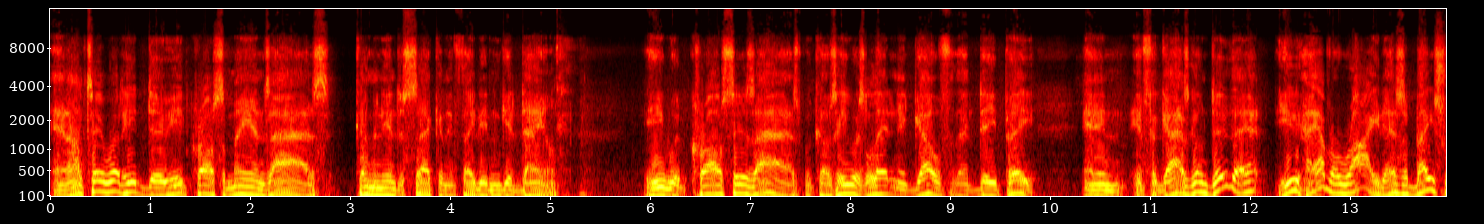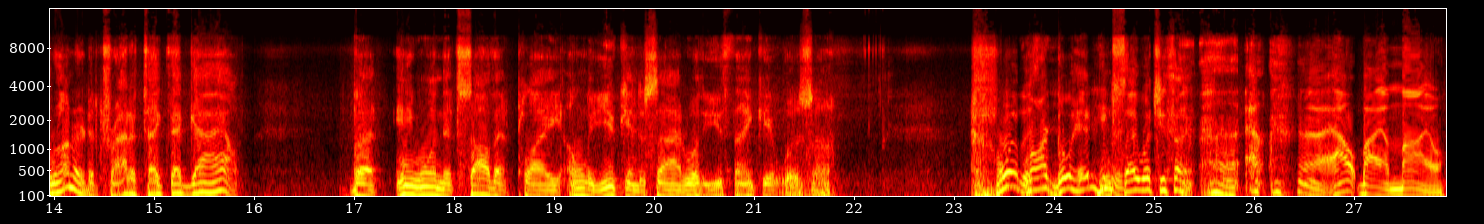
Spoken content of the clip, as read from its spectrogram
And I'll tell you what he'd do. He'd cross a man's eyes coming into second if they didn't get down. He would cross his eyes because he was letting it go for that DP. And if a guy's going to do that, you have a right as a base runner to try to take that guy out. But anyone that saw that play, only you can decide whether you think it was... Uh, well, Mark, go ahead and was, say what you think. Uh, out, uh, out by a mile.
